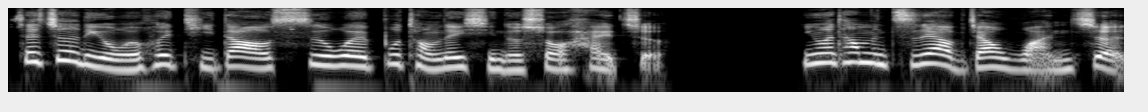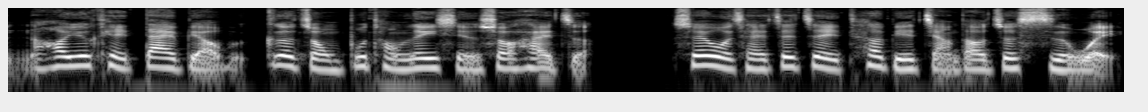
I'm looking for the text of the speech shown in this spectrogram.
在这里，我会提到四位不同类型的受害者，因为他们资料比较完整，然后又可以代表各种不同类型的受害者，所以我才在这里特别讲到这四位。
